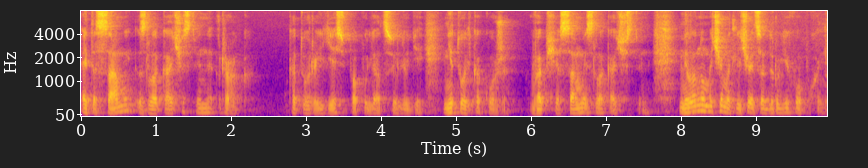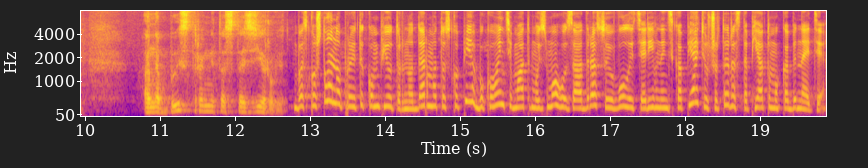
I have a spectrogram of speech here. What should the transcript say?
Это самый злокачественный рак, который есть в популяции людей. Не только кожи, вообще самый злокачественный. Меланома чем отличается от других опухолей? Она быстро метастазирует. Безкоштовно пройти комп'ютерну дерматоскопію буковинці матимуть змогу за адресою вулиця Рівненська, 5 у 405 кабінеті.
